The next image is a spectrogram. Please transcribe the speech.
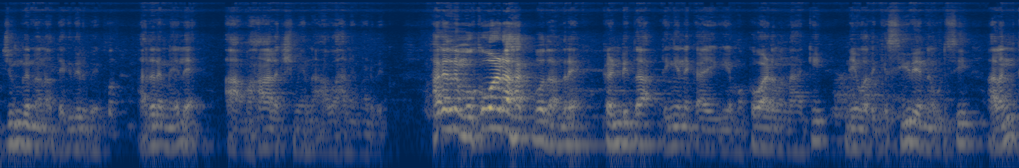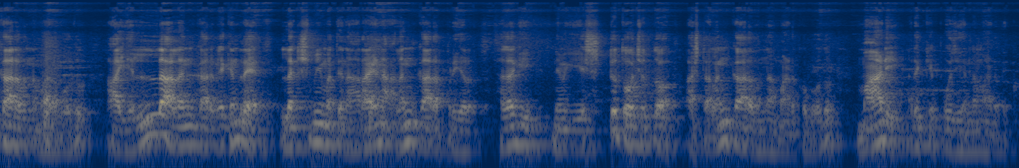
ಜುಂಗನ್ನು ನಾವು ತೆಗೆದಿರಬೇಕು. ಅದರ ಮೇಲೆ ಆ ಮಹಾಲಕ್ಷ್ಮಿಯನ್ನು ಆವಾಹನೆ ಮಾಡಬೇಕು. ಹಾಗಾದ್ರೆ ಮುಖವಾಡ ಹಾಕ್ಬೋದಾ ಅಂದ್ರೆ ಖಂಡಿತ ತೆಂಗಿನಕಾಯಿಗೆ ಮುಖವಾಡವನ್ನು ಹಾಕಿ ನೀವು ಅದಕ್ಕೆ ಸೀರೆಯನ್ನು ಉಡಿಸಿ ಅಲಂಕಾರವನ್ನು ಮಾಡಬಹುದು ಆ ಎಲ್ಲ ಅಲಂಕಾರ ಯಾಕಂದ್ರೆ ಲಕ್ಷ್ಮಿ ಮತ್ತೆ ನಾರಾಯಣ ಅಲಂಕಾರ ಪ್ರಿಯರು. ಹಾಗಾಗಿ ನಿಮಗೆ ಎಷ್ಟು ತೋಚುತ್ತೋ ಅಷ್ಟು ಅಲಂಕಾರವನ್ನು ಮಾಡ್ಕೋಬಹುದು ಮಾಡಿ ಅದಕ್ಕೆ ಪೂಜೆಯನ್ನು ಮಾಡಬೇಕು.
